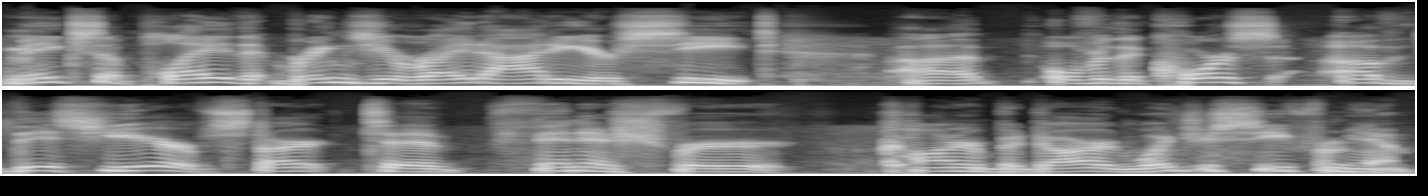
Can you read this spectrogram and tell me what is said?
makes a play that brings you right out of your seat. Uh, over the course of this year, start to finish for Connor Bedard. What did you see from him?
